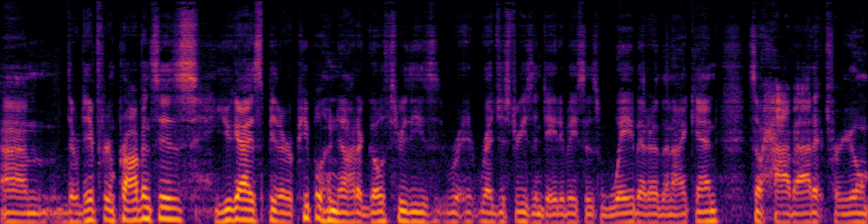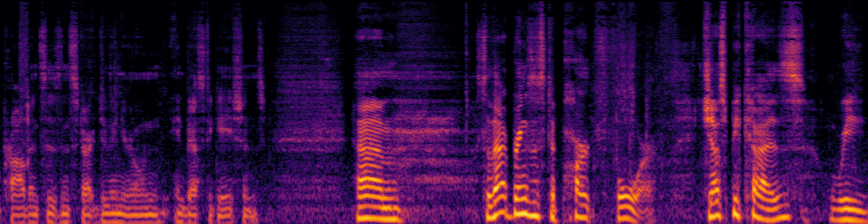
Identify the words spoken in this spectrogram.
Um, they're different provinces. You guys, there are people who know how to go through these re- registries and databases way better than I can. So have at it for your own provinces and start doing your own investigations. Um, so that brings us to part four. Just because we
